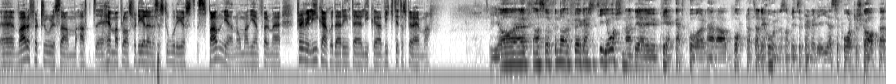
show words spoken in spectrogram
Eh, varför tror du, Sam, att hemmaplansfördelen är så stor i just Spanien om man jämför med Premier League kanske, där det inte är lika viktigt att spela hemma? Ja, alltså för, för kanske tio år sedan hade jag ju pekat på den här borta traditionen som finns i Premier League, där supporterskapet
